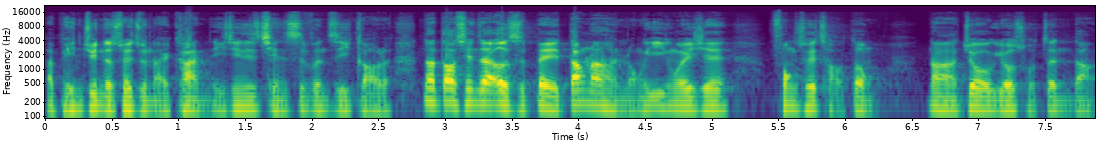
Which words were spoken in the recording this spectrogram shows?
啊平均的水准来看，已经是前四分之一高了。那到现在二十倍，当然很容易因为一些风吹草动，那就有所震荡。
